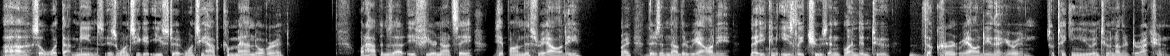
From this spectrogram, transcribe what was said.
uh, so what that means is once you get used to it once you have command over it what happens that if you're not say hip on this reality right? Mm-hmm. There's another reality that you can easily choose and blend into the current reality that you're in. So taking you into another direction,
